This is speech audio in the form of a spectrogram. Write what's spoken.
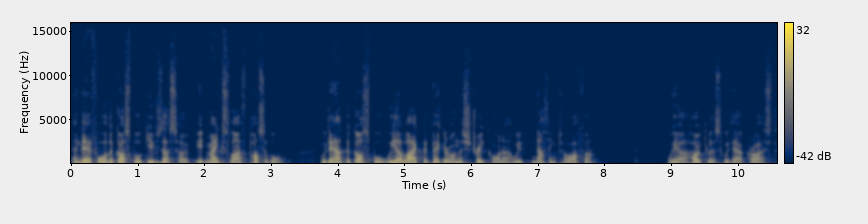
And therefore, the gospel gives us hope. It makes life possible. Without the gospel, we are like the beggar on the street corner with nothing to offer. We are hopeless without Christ.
